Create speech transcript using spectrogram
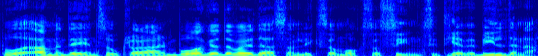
På, ja men det är en solklar armbåge och det var ju det som liksom också syns i tv-bilderna.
